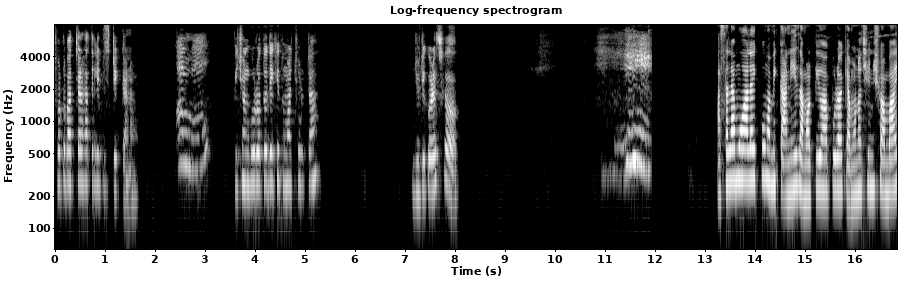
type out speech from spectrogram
ছোট বাচ্চার হাতে লিপস্টিক কেন? পিছন ঘুরো তো দেখি তোমার চুলটা। জুটি করেছ? আসসালামু আলাইকুম, আমি কানিজ, আমার প্রিয় আপুরা, কেমন আছেন সবাই?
